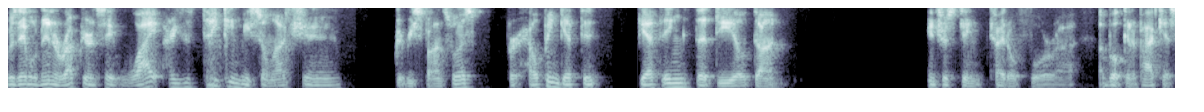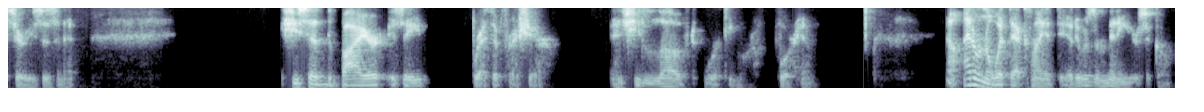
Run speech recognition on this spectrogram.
was able to interrupt her and say, Why are you thanking me so much? And the response was, For helping get the getting the deal done. Interesting title for uh, a book and a podcast series, isn't it? She said the buyer is a breath of fresh air, and she loved working for him. Now, I don't know what that client did. It was many years ago,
